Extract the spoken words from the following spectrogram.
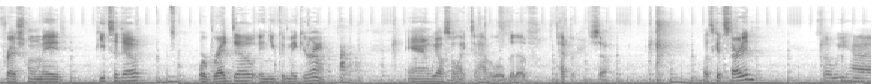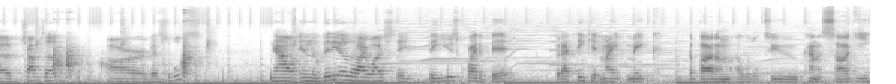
fresh homemade pizza dough or bread dough and you could make your own. And we also like to have a little bit of pepper. So let's get started. So we have chopped up our vegetables. Now in the video that I watched, they, they use quite a bit, but I think it might make the bottom a little too kind of soggy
